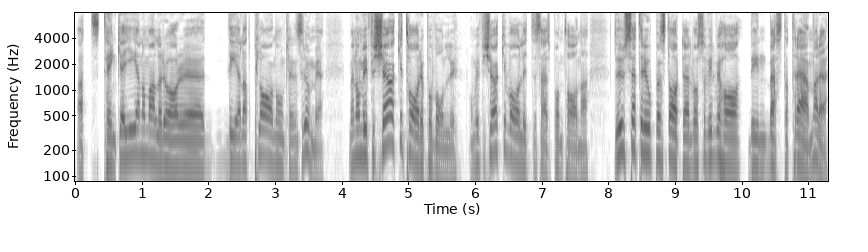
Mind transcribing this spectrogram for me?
att tänka igenom alla du har eh, delat plan och omklädningsrum med. Men om vi försöker ta det på volley, om vi försöker vara lite så spontana, du sätter ihop en startelva och så vill vi ha din bästa tränare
